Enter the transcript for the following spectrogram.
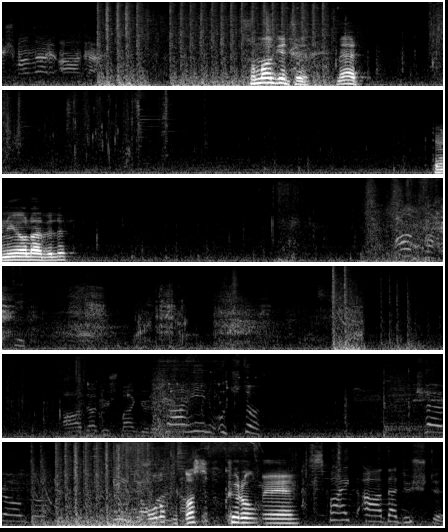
Düşmanlar A'da. Sumo gücü. Mert. Dönüyor olabilir. Şahin uçtu. Kör oldu. Ya oğlum nasıl kör olmuyor ya? Spike A'da düştü.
